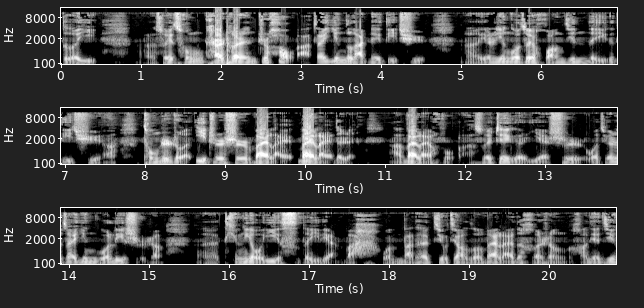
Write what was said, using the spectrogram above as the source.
德裔啊。所以从凯尔特人之后啊，在英格兰这地区啊，也是英国最黄金的一个地区啊，统治者一直是外来外来的人啊，外来户啊，所以这个也是我觉得在英国历史上。呃，挺有意思的一点吧，我们把它就叫做外来的和尚好念经。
